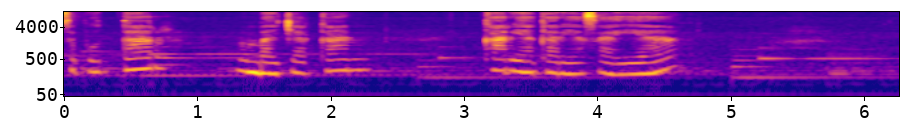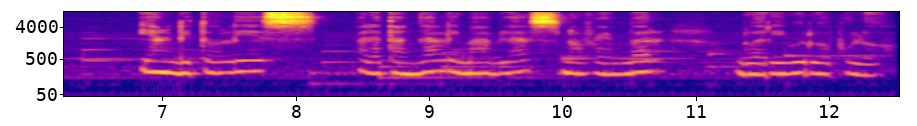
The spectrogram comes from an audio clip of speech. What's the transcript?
seputar membacakan karya-karya saya yang ditulis pada tanggal 15 November 2020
